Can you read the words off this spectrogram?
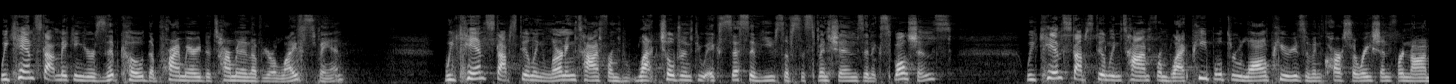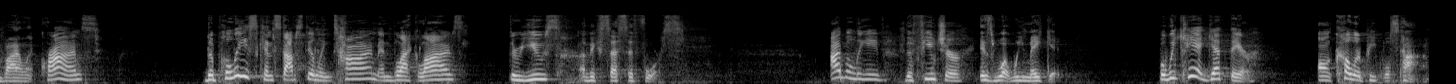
We can stop making your zip code the primary determinant of your lifespan. We can't stop stealing learning time from black children through excessive use of suspensions and expulsions. We can't stop stealing time from black people through long periods of incarceration for nonviolent crimes. The police can stop stealing time and black lives through use of excessive force. I believe the future is what we make it. But we can't get there on colored people's time,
